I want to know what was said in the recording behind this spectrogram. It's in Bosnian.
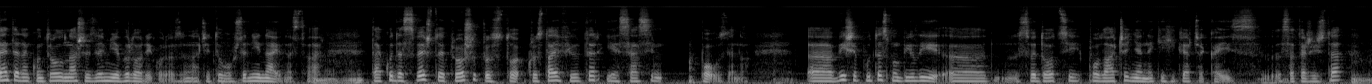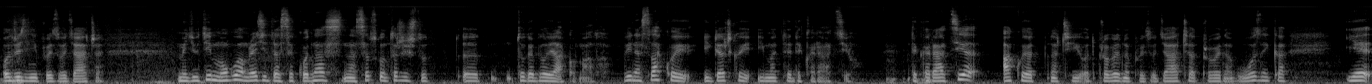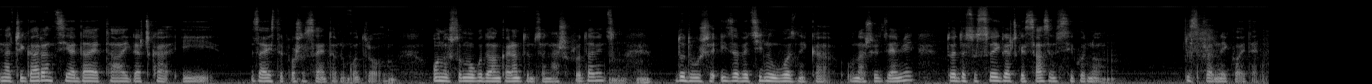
sanitarna kontrola u našoj zemlji je vrlo rigorozna, znači to uopšte nije naivna stvar. Mm -hmm. Tako da sve što je prošlo kroz, to, kroz taj filter je sasvim pouzdano. Uh, više puta smo bili uh, svedoci povlačenja nekih igračaka iz, sa tržišta, određenih proizvođača. Međutim, mogu vam reći da se kod nas na srpskom tržištu uh, toga je bilo jako malo. Vi na svakoj igračkoj imate deklaraciju. Deklaracija, ako je od, znači, od provednog proizvođača, od provednog uvoznika, je znači, garancija da je ta igračka i zaista prošla sanitarnu kontrolu. Ono što mogu da vam garantujem za našu prodavnicu, mm -hmm. do duše i za većinu uvoznika u našoj zemlji, to je da su sve igračke sasvim sigurno ispravne i kvalitetne.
